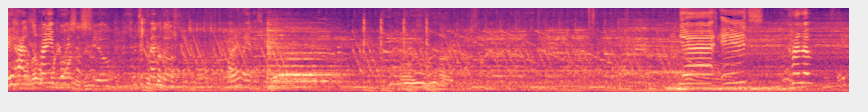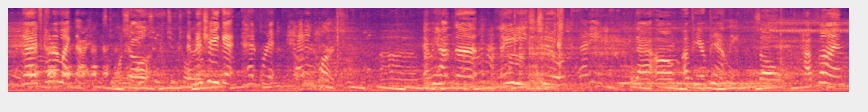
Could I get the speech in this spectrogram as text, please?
it has level funny voices is, too, which offend those people who play this game. Kind of like that. So, and make sure you get head for it, head and heart. And we have the ladies too that um appear apparently. So have fun.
